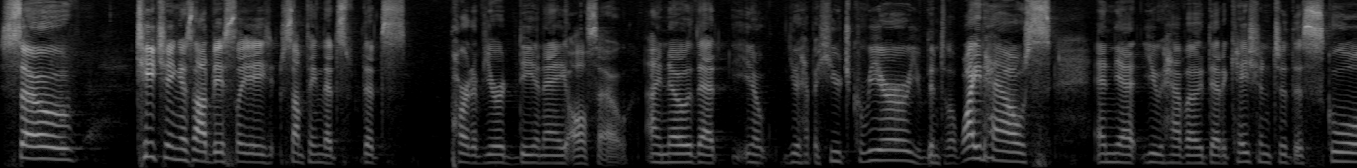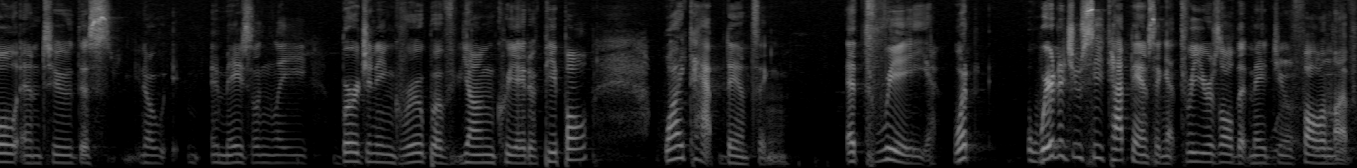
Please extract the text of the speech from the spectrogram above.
so, teaching is obviously something that's that's part of your DNA also. I know that you know you have a huge career, you've been to the White House, and yet you have a dedication to this school and to this you know amazingly burgeoning group of young creative people. Why tap dancing at 3? What where did you see tap dancing at 3 years old that made you fall in love?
